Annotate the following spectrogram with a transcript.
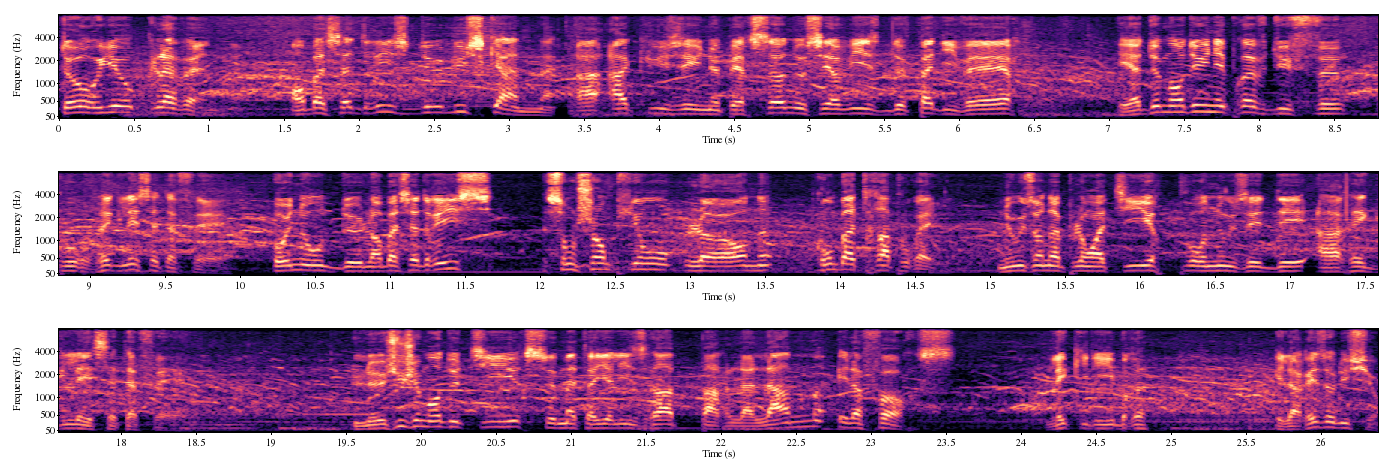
Torio Claven, ambassadrice de Luscan, a accusé une personne au service de pas d'hiver et a demandé une épreuve du feu pour régler cette affaire. Au nom de l'ambassadrice, son champion Lorne combattra pour elle. Nous en appelons à tir pour nous aider à régler cette affaire. Le jugement de tir se matérialisera par la lame et la force, l'équilibre et la résolution.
